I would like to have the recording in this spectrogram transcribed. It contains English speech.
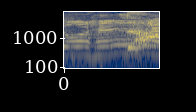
your hand.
